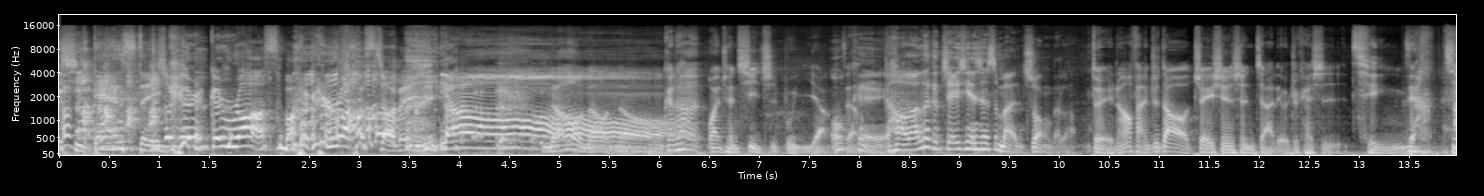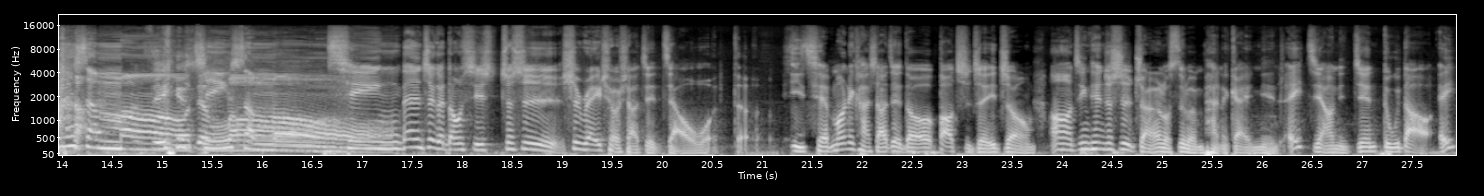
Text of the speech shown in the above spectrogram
一起 dance 的一你说个？跟跟 Ross 吗？跟 Ross 长得一样。No No no 完全气质不一样。OK，好了，那个 J 先生是蛮壮的了。对，然后反正就到 J 先生家里，我就开始亲这样。亲什么？亲什么亲但是这个东西就是是 Rachel 小姐教我的。以前 Monica 小姐都保持着一种哦，今天就是转俄罗斯轮盘的概念，哎，只要你今天督到哎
